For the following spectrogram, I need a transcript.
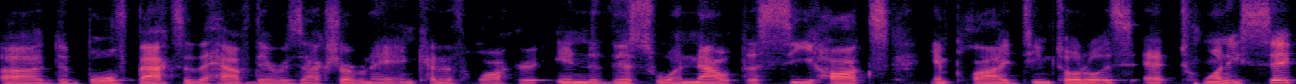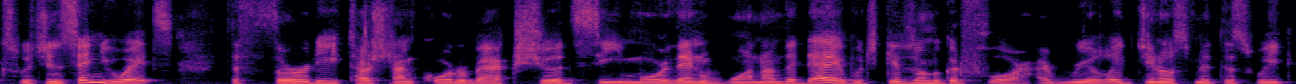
uh, the both backs of the half there was Zach Charbonnet and Kenneth Walker into this one. Now, the Seahawks implied team total is at 26, which insinuates the 30 touchdown quarterback should see more than one on the day, which gives them a good floor. I really like Geno Smith this week,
